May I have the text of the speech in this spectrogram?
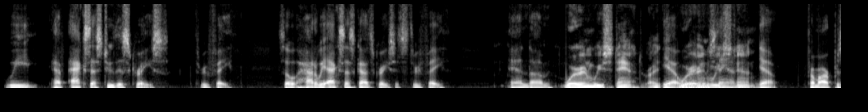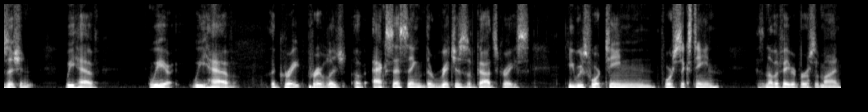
we have access to this grace through faith. So, how do we access God's grace? It's through faith. And um, wherein we stand, right? Yeah, wherein, wherein we, stand. stand. Yeah, from our position, we have we are, we have the great privilege of accessing the riches of God's grace. Hebrews 14, 4, 16 is another favorite verse of mine.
